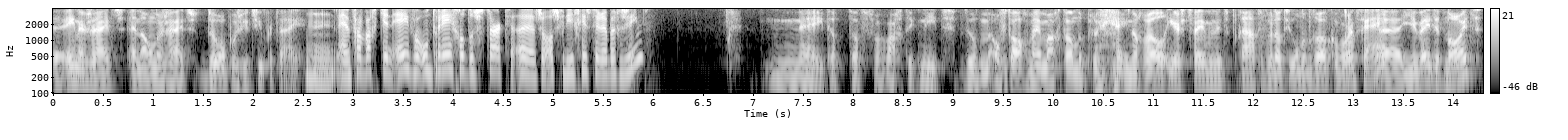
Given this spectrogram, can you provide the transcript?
uh, enerzijds... en anderzijds de oppositiepartijen. Hmm, en verwacht je een even ontregelde start... Uh, zoals we die gisteren hebben gezien? Nee, dat, dat verwacht ik niet. Ik bedoel, over het algemeen mag dan de premier nog wel eerst twee minuten praten voordat hij onderbroken wordt. Okay. Uh, je weet het nooit.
